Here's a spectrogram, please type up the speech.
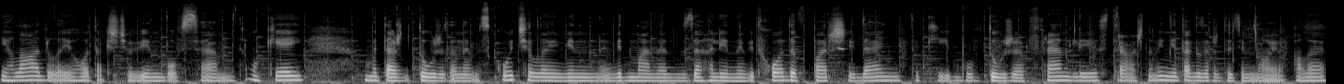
і гладила його, так що він був все окей. Ми теж дуже за ним скучили. Він від мене взагалі не відходив перший день. Такий був дуже френдлі, страшно. Він і так завжди зі мною, але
